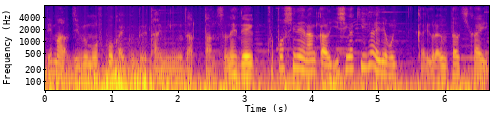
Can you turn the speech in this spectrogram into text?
で、まあ、自分も福岡行くというタイミングだったんですよね。で、今年ね、なんか石垣以外でも1回ぐらい歌う機会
